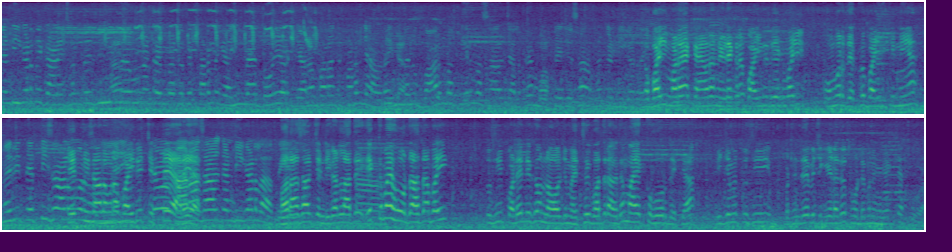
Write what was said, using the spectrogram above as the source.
ਚੰਡੀਗੜ੍ਹ ਦੇ ਗਾਣੇ ਸੁਣਦੇ ਸੀ ਮੈਂ ਉਹਨਾਂ ਟਾਈਮਾਂ ਤੇ ਉੱਥੇ ਪੜ੍ਹਨ ਗਿਆ ਸੀ। ਮੈਂ 2011 12 ਚ ਪੜ੍ਹਨ ਜਾਂਦਾ ਸੀ। ਮੈਨੂੰ 12ਵਾਂ 13ਵਾਂ ਸਾਲ ਚੱਲ ਪਿਆ ਮੋਟੇ ਜਿਹੇ ਹਿਸਾਬ ਨਾਲ ਚੰਡੀਗੜ੍ਹ ਦਾ ਬਾਈ ਮੜਿਆ ਕੈਮਰਾ ਨੇੜੇ ਕਰ। ਬਾਈ ਨੂੰ ਦੇਖ ਬਾਈ ਉਮਰ ਦੇਖੋ ਬਾਈ ਦੀ ਕਿੰਨੀ ਆ। ਮੇਰੀ 33 ਸਾਲ 33 ਸਾਲ ਉਮਰ ਬਾਈ ਦੇ ਚਿੱਟੇ ਆ ਰਹੇ ਆ। 12 ਸਾਲ ਚੰਡੀਗੜ੍ਹ ਲਾਤੇ। 12 ਸਾਲ ਚੰਡੀਗੜ੍ਹ ਲਾਤੇ। ਇੱਕ ਮੈਂ ਹੋਰ ਦੱਸਦਾ ਬਾਈ ਤੁਸੀਂ ਪੜ੍ਹੇ ਲਿਖੇ ਹੋ ਨੌਲੇਜ ਮੈਥੋਂ ਹੀ ਵੱਧ ਰੱਖਦੇ। ਮੈਂ ਇੱਕ ਹੋਰ ਦੇਖਿਆ ਵੀ ਜਿਵੇਂ ਤੁਸੀਂ ਬਠਿੰਡੇ ਵਿੱਚ ਗੇੜਾ ਤੇ ਤੁਹਾਡੇ ਬਣੇ ਹਰੇਕ ਚੱਕੂਗਾ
